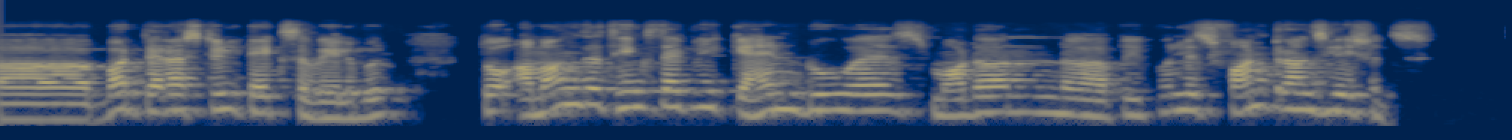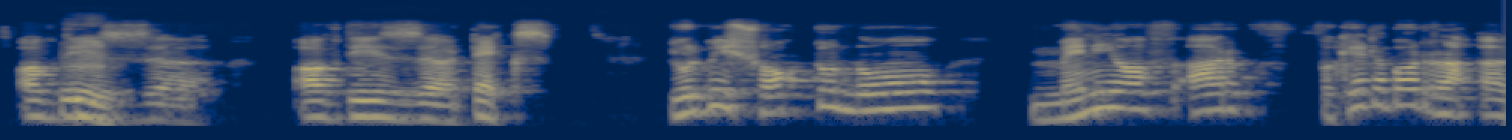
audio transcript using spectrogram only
uh, but there are still texts available so among the things that we can do as modern uh, people is fun translations of hmm. these uh, of these uh, texts you'll be shocked to know many of our forget about uh,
